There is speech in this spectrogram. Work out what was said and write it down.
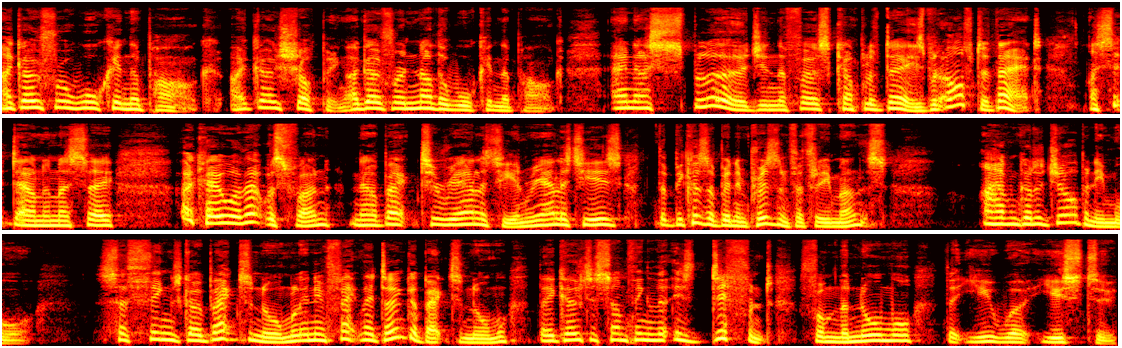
I go for a walk in the park. I go shopping. I go for another walk in the park. And I splurge in the first couple of days. But after that, I sit down and I say, okay, well, that was fun. Now back to reality. And reality is that because I've been in prison for three months, I haven't got a job anymore. So things go back to normal. And in fact, they don't go back to normal. They go to something that is different from the normal that you were used to.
